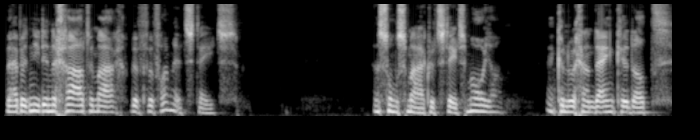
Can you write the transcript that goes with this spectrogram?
We hebben het niet in de gaten, maar we vervangen het steeds. En soms maken we het steeds mooier. En kunnen we gaan denken dat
